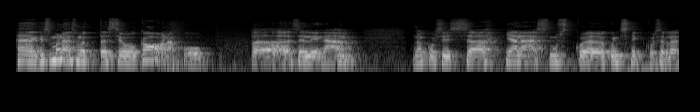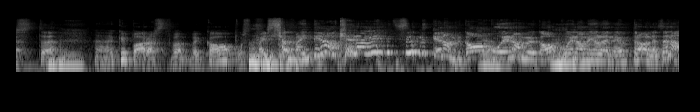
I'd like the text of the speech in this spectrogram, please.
kes mõnes mõttes ju ka nagu selline nagu siis äh, jänes mustkunstniku sellest mm -hmm. kübarast või kaabust, ma issand, ma ei teagi enam, enam kaabu enam, kaabu enam ei ole neutraalne sõna,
